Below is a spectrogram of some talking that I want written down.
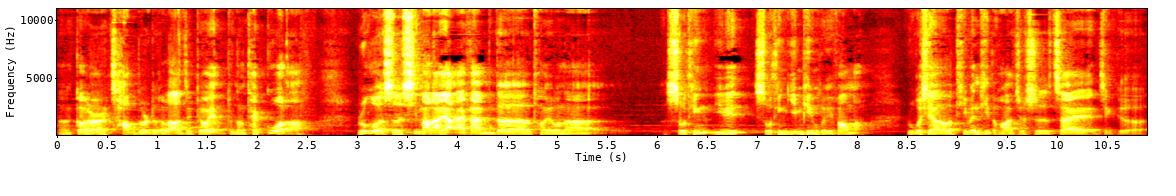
嗯，高原差不多得了，这表演不能太过了啊！如果是喜马拉雅 FM 的朋友呢，收听因为收听音频回放嘛，如果想要提问题的话，就是在这个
